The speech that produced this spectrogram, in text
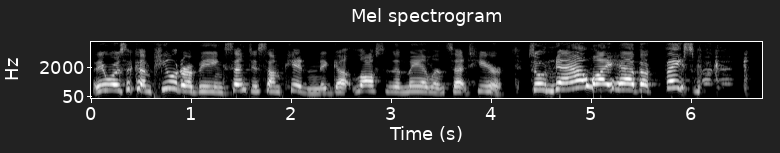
There was a computer being sent to some kid and it got lost in the mail and sent here. So now I have a Facebook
